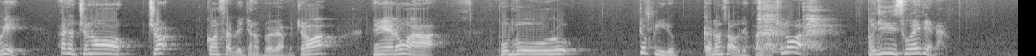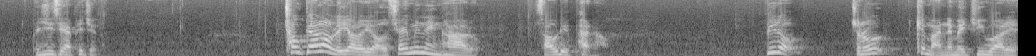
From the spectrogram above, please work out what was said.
โอเคအဲ့တော့ကျွန်တော်ကျွန်တော် concept လေးကျွန်တော်ပြောပြမယ်ကျွန်တော်ကငယ်ငယ်တုန်းကဘူဘူတို့တွတ်ပီတို့ကတ်တွန်းစာအုပ်တွေဖတ်တယ်ကျွန်တော်ကဗကြီးဆွဲကျင်တာဗကြီးဆရာဖြစ်ကျင်တာ6တန်းလောက်လေးရောက်လို့ရအောင်ရှိုင်းမင်းနဲ့ငါတို့စာအုပ်တွေဖတ်တာပြီးတော့ကျွန်တော်တို့ခေတ်မှာနာမည်ကြီးသွားတဲ့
